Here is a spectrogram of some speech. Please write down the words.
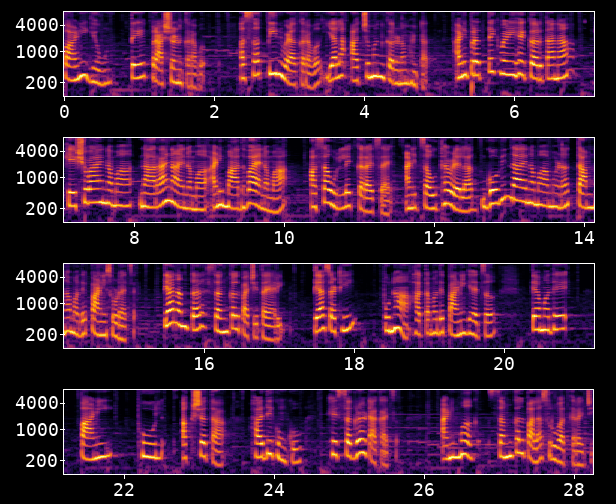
पाणी घेऊन ते प्राशन करावं. असं तीन वेळा करावं याला आचमन करणं म्हणतात. आणि प्रत्येक वेळी हे करताना केशवाय नमा नारायणाय नमा आणि माधवाय नमा असा उल्लेख करायचा आहे. आणि चौथ्या वेळेला गोविंदाय नमा म्हणत तामनामध्ये पाणी सोडायचं आहे. त्यानंतर संकल्पाची तयारी. त्यासाठी पुन्हा हातामध्ये पाणी घ्यायचं. त्यामध्ये पाणी फूल अक्षता हळदी कुंकू हे सगळं टाकायचं. आणि मग संकल्पाला सुरुवात करायची.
